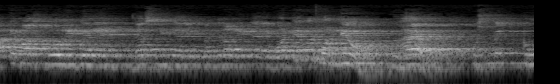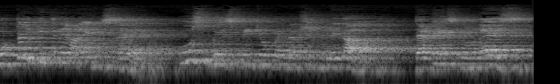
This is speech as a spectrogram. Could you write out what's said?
आपके पास दो लीटर है, दस लीटर है, पंद्रह लीटर है वॉट एवर वॉल्यूम यू हैव उसमें टोटल कितने आयंस है? उस बेस पे जो कंडक्शन मिलेगा that is known as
